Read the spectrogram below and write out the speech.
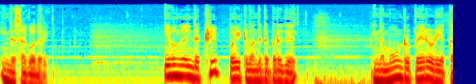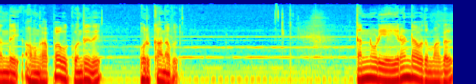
இந்த சகோதரி. இவங்க இந்த ட்ரிப் போயிட்டு வந்துட்ட பிறகு இந்த மூன்று பேருடைய தந்தை அவங்க அப்பாவுக்கு வந்தது ஒரு கனவு. தன்னுடைய இரண்டாவது மகள்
